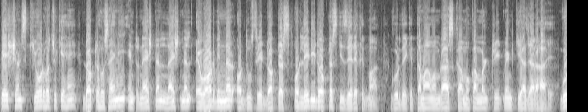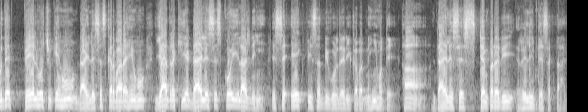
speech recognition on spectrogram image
पेशेंट्स क्योर हो चुके हैं doctor Husaini international national award winner और दूसरे डॉक्टर्स और लेडी डॉक्टर्स की जेर खिदमत गुर्दे के तमाम अमराज का मुकम्मल ट्रीटमेंट किया जा रहा है गुर्दे फेल हो चुके हों डायलिसिस करवा रहे हों याद रखिए डायलिसिस कोई इलाज नहीं इससे एक फीसद भी गुर्दे रिकवर नहीं होते हाँ डायलिसिस टेम्पररी रिलीफ दे सकता है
